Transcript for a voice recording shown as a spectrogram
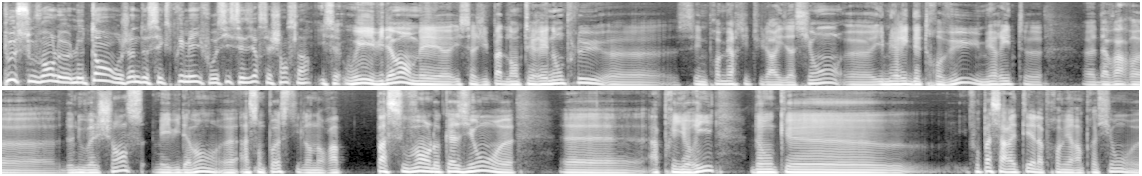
peu souvent le, temps aux jeunes de s'exprimer. Il faut aussi saisir ces chances-là. Oui, évidemment, mais il ne s'agit pas de l'enterrer non plus. C'est une première titularisation. il mérite d'être vu, il mérite d'avoir de nouvelles chances. Mais évidemment, à son poste, il n'en aura pas souvent l'occasion, a priori. Donc, il ne faut pas s'arrêter à la première impression.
